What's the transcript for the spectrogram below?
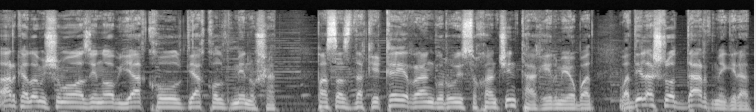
Ҳар кадоми шумо аз ин об як қулт як қулт менӯшад. Пас аз дақиқаи рангу рӯи суханчин тағйир меёбад ва дилашро дард мегирад.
